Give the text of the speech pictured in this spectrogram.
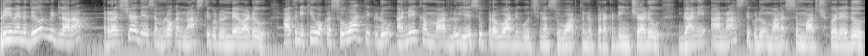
ప్రియమైన దేవుని బిడ్లారా రష్యా దేశంలో ఒక నాస్తికుడు ఉండేవాడు. అతనికి ఒక సువార్థికుడు అనేక మార్లు యేసు ప్రభువారిని గురించిన సువార్తను ప్రకటించాడు. కానీ ఆ నాస్తికుడు మనస్సు మార్చుకోలేదు.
